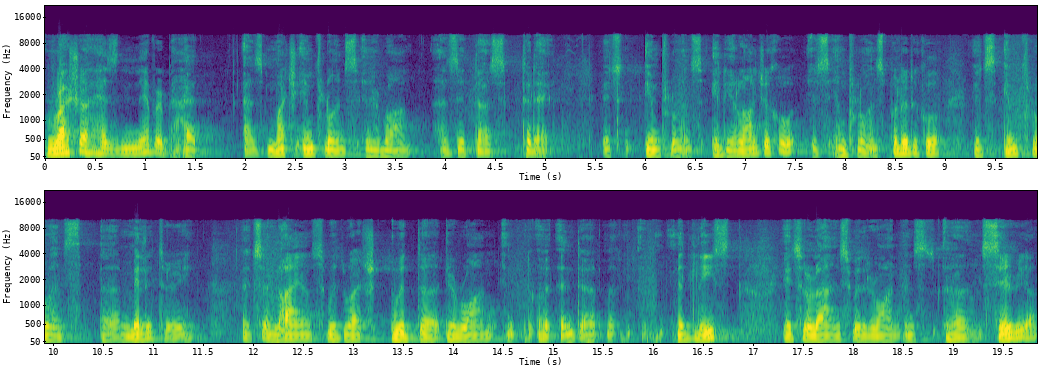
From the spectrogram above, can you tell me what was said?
Russia has never had as much influence in Iran as it does today. Its influence ideological, its influence political, its influence uh, military, its alliance with, Russia, with uh, Iran in, uh, in, the Middle East, its alliance with Iran uh, Syria,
